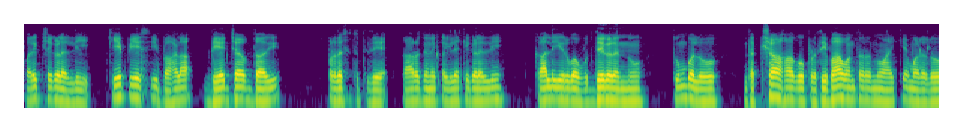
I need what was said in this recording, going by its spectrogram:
ಪರೀಕ್ಷೆಗಳಲ್ಲಿ ಕೆ ಪಿ ಎಸ್ ಸಿ ಬಹಳ ಬೇಜವಾಬ್ದಾರಿ ಪ್ರದರ್ಶಿಸುತ್ತಿದೆ. ಸಾರ್ವಜನಿಕ ಇಲಾಖೆಗಳಲ್ಲಿ ಖಾಲಿ ಇರುವ ಹುದ್ದೆಗಳನ್ನು ತುಂಬಲು ದಕ್ಷ ಹಾಗೂ ಪ್ರತಿಭಾವಂತರನ್ನು ಆಯ್ಕೆ ಮಾಡಲು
